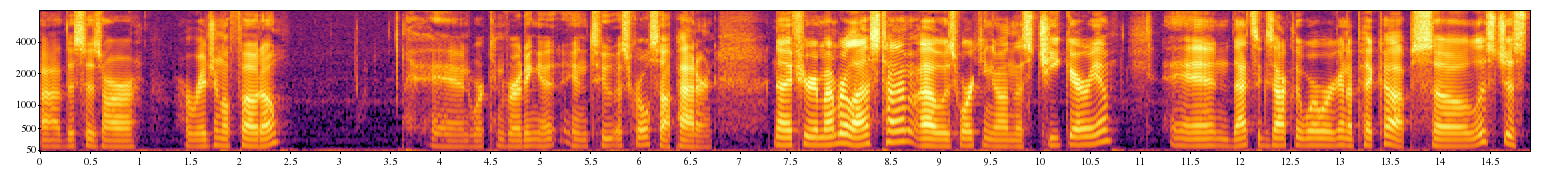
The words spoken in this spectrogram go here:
Uh, this is our original photo and we're converting it into a scroll saw pattern. Now if you remember last time I was working on this cheek area and that's exactly where we're going to pick up. So let's just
